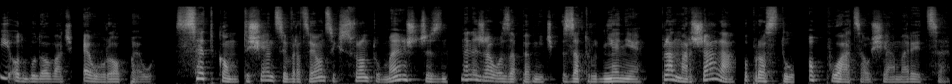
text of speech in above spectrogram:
i odbudować Europę. Setkom tysięcy wracających z frontu mężczyzn należało zapewnić zatrudnienie. Plan Marszala po prostu opłacał się Ameryce.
